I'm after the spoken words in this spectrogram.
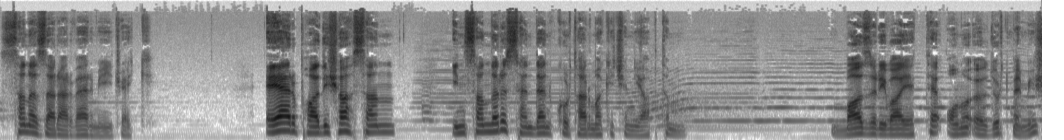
sana zarar vermeyecek. Eğer padişahsan insanları senden kurtarmak için yaptım. Bazı rivayette onu öldürtmemiş,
